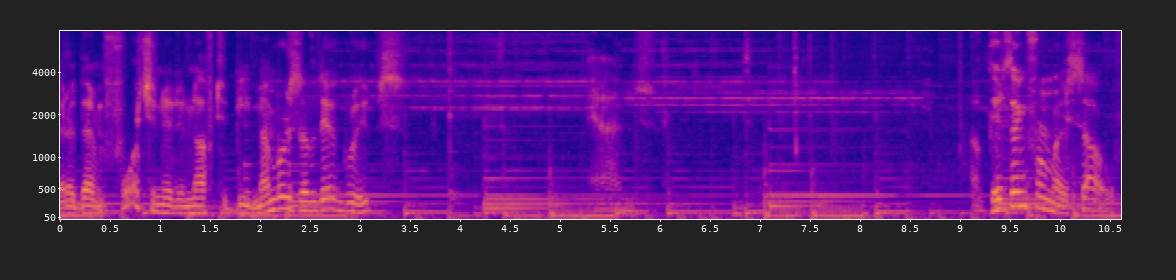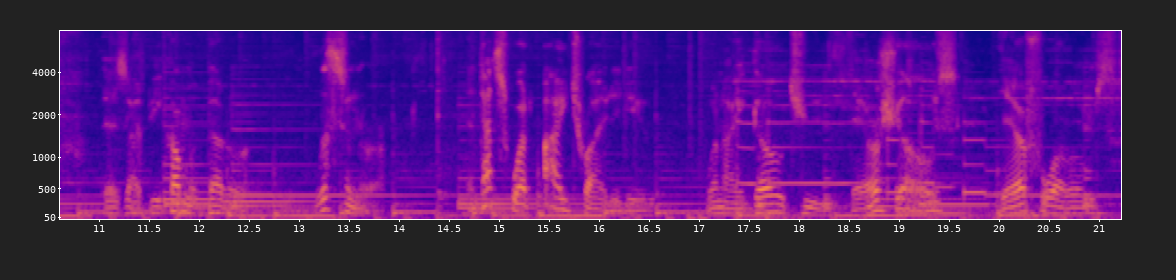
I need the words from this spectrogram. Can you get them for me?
that have been fortunate enough to be members of their groups. And a good thing for myself is I've become a better listener that's what I try to do. When I go to their shows, their forums,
